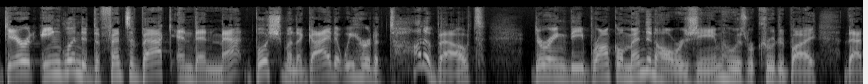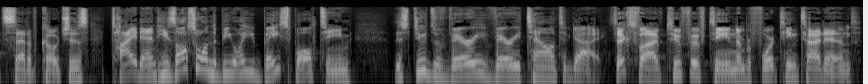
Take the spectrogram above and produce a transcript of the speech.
Garrett England, a defensive back, and then Matt Bushman, a guy that we heard a ton about during the Bronco Mendenhall regime, who was recruited by that set of coaches. Tight end. He's also on the BYU baseball team. This dude's a very, very talented guy. 6'5", 215, number 14 tight end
